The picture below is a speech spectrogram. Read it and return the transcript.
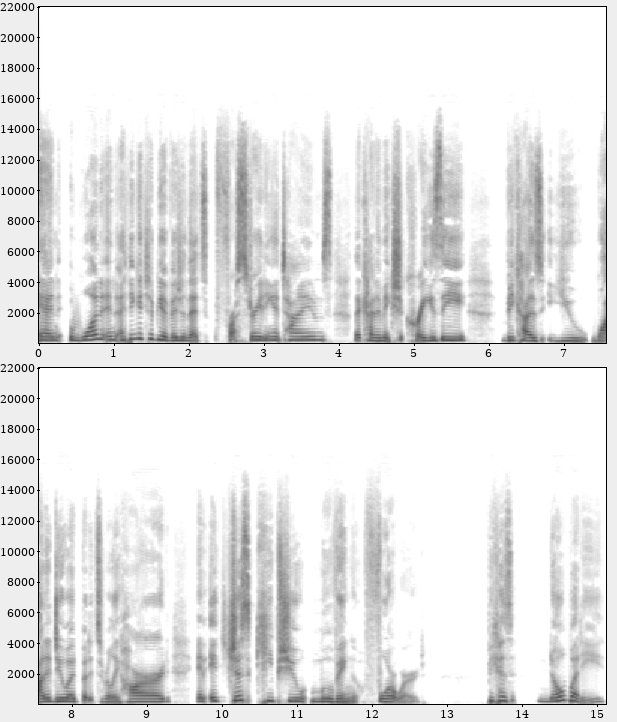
And one, and I think it should be a vision that's frustrating at times, that kind of makes you crazy because you want to do it, but it's really hard. And it just keeps you moving forward because nobody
